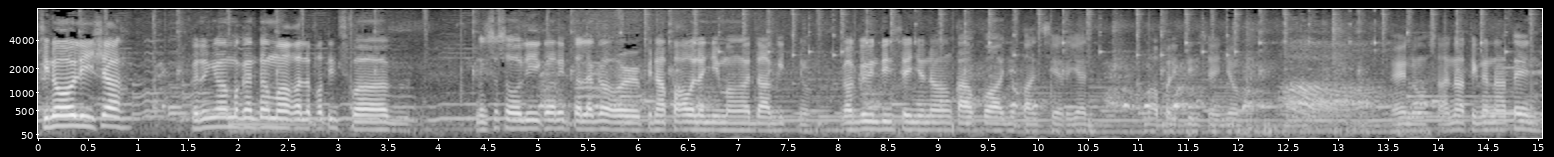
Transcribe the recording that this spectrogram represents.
Sinoli siya. Ganun nga magandang mga kalapatids pag nagsasoli ka rin talaga or pinapakawalan nyo yung mga dagit nyo. Gagawin din sa inyo ng kapwa nyo pansier yan. Babalik din sa inyo. Ayun o, sana tingnan natin.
